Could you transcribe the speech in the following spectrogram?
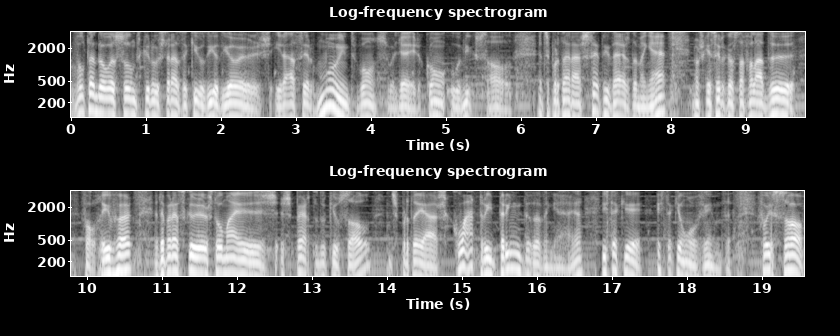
Voltando ao assunto que nos traz aqui o dia de hoje, irá ser muito bom soalheiro com o amigo Sol a despertar às 7h10 da manhã. Não esquecer que ele está a falar de Fall River. Até parece que estou mais esperto do que o Sol. Despertei às 4h30 da manhã. Isto é que é, isto é, que é um ouvinte. Foi só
